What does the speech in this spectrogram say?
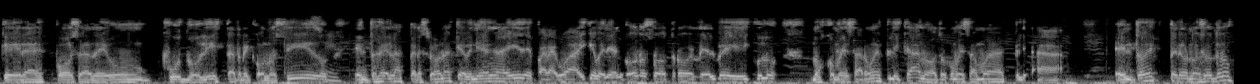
que era esposa de un futbolista reconocido. Sí. Entonces las personas que venían ahí de Paraguay, que venían con nosotros en el vehículo, nos comenzaron a explicar, nosotros comenzamos a explicar. Entonces, pero nosotros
